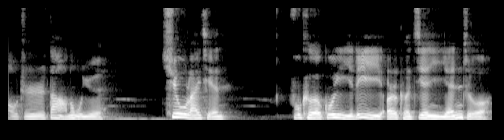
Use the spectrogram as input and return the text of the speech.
道直大怒曰：“秋来前，夫可归以利而可见以言者，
